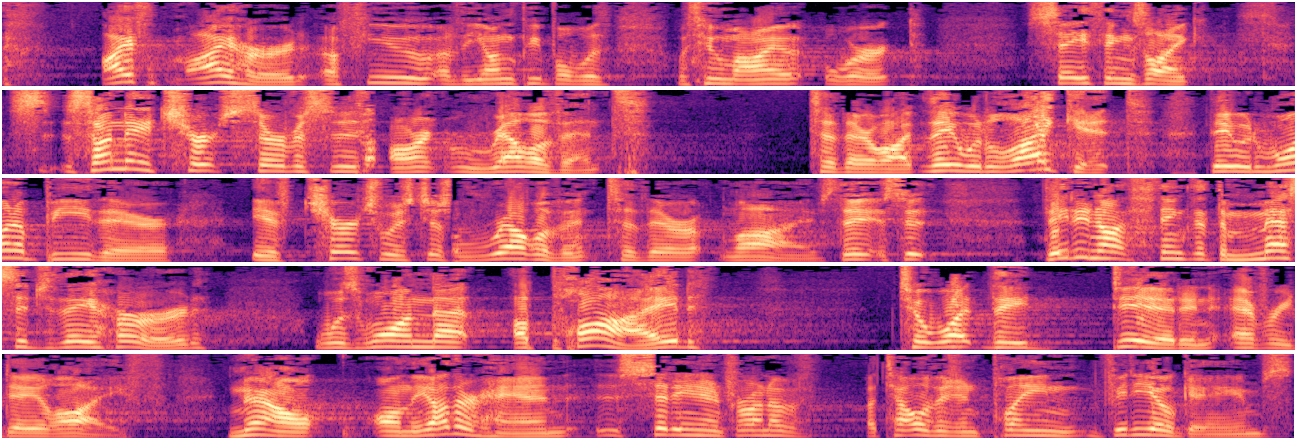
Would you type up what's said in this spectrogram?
I, I heard a few of the young people with, with whom I worked say things like, Sunday church services aren't relevant to their life. They would like it. They would want to be there. if church was just relevant to their lives. They, so they did not think that the message they heard was one that applied to what they did in everyday life. Now, on the other hand, sitting in front of a television playing video games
